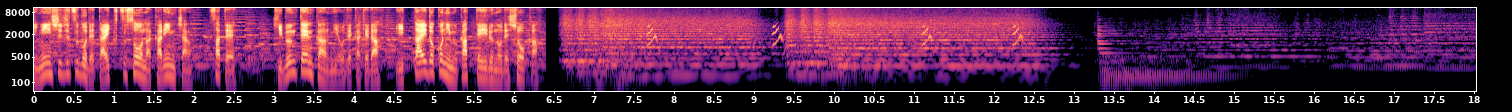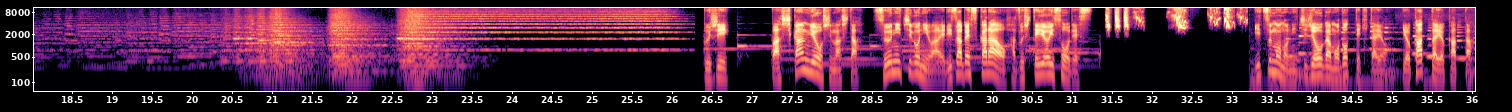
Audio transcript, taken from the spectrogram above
避妊手術後で退屈そうなかりんちゃん。さて気分転換にお出かけだ。一体どこに向かっているのでしょうか。無事。抜歯完了しました。数日後にはエリザベスカラーを外して良いそうです。いつもの日常が戻ってきたよ。よかったよかった。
